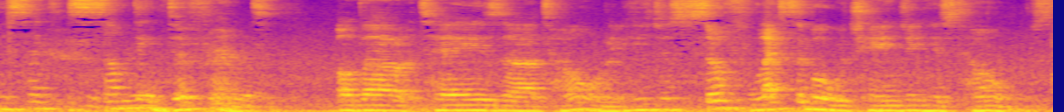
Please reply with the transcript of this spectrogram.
it's like something different about Tay's uh, tone. He's just so flexible with changing his tones.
